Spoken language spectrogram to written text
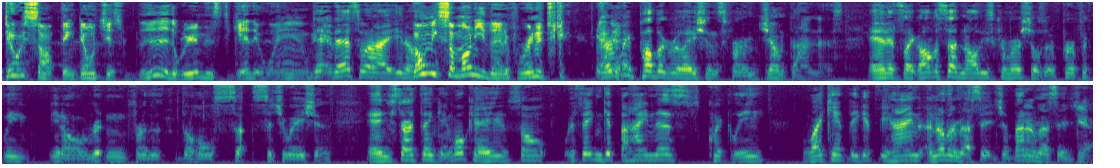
do something. Don't just "Ugh, we're in this together. Wow, That, whatever." that's what I, you know. Loan me some money then if we're in it together. every public relations firm jumped on this and it's like all of a sudden all these commercials are perfectly you know written for the, the whole si- situation and you start thinking okay so if they can get behind this quickly why can't they get behind another message a better message Yeah.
